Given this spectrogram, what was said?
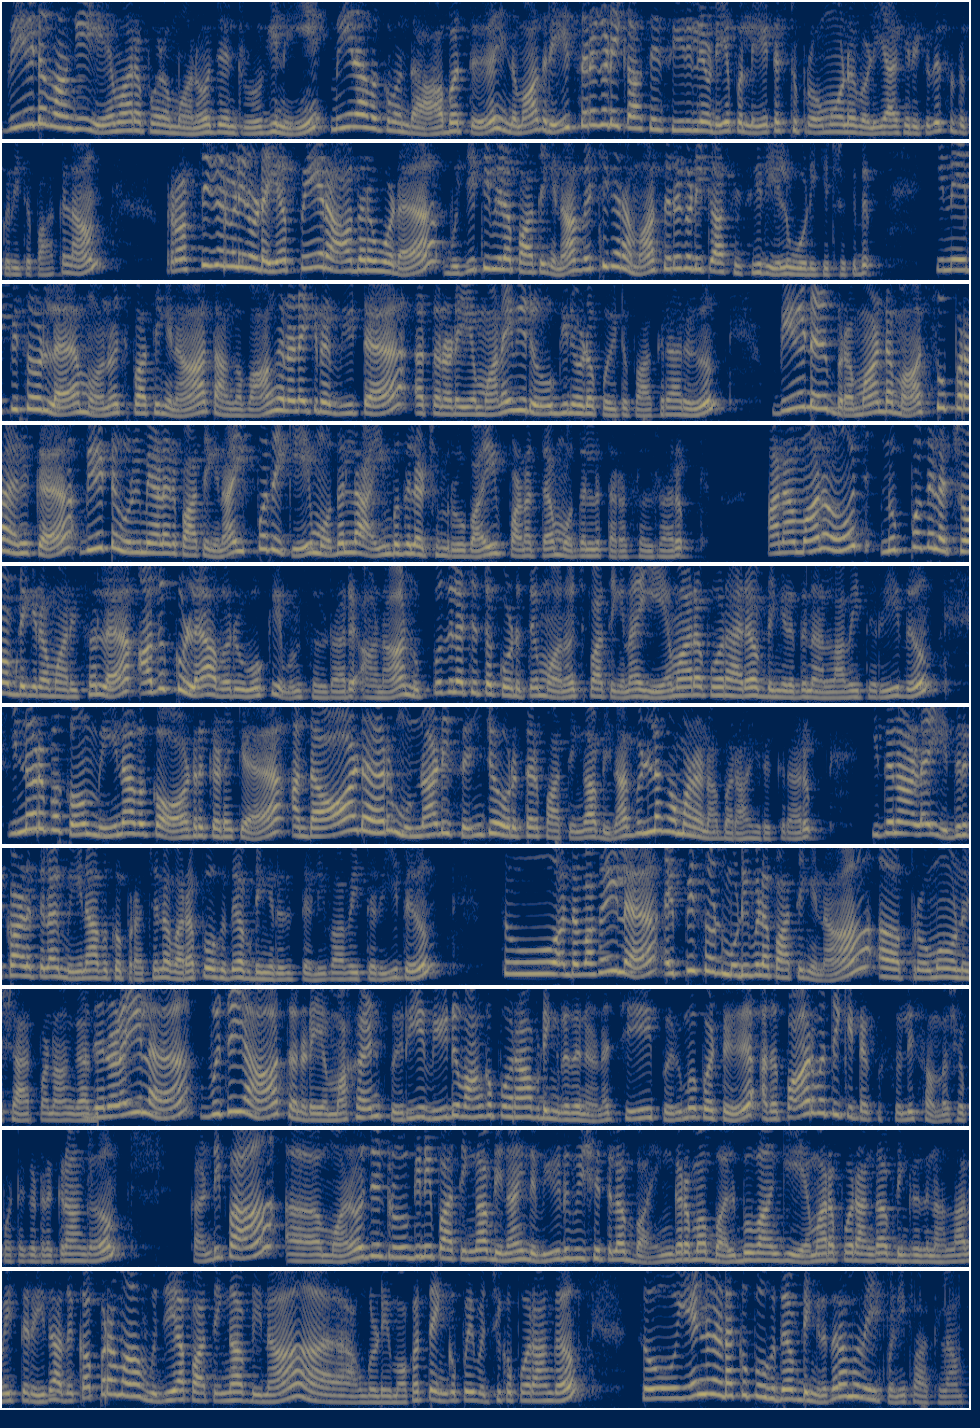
வீடு வாங்கி ஏமாற போற மனோஜ் அண்ட் ரோகிணி மீனாவுக்கு வந்த ஆபத்து இந்த மாதிரி சிறுகடி காசை சீரியலுடைய இப்போ லேட்டஸ்ட் ப்ரோமோன வெளியாகி இருக்குது. ஸோ அது குறித்து பார்க்கலாம். ரசிகர்களினுடைய பேர் ஆதரவோட விஜய் டிவியில் பார்த்தீங்கன்னா வெற்றிகரமாக சிறுகடி காசை சீரியல் ஓடிக்கிட்டு இருக்குது. இந்த எபிசோடில் மனோஜ் பார்த்தீங்கன்னா தாங்க வாங்க நினைக்கிற வீட்டை தன்னுடைய மனைவி ரோகிணியோட போயிட்டு பார்க்குறாரு வீடு பிரம்மாண்டமாக சூப்பராக இருக்க வீட்டு உரிமையாளர் பார்த்தீங்கன்னா இப்போதைக்கு முதல்ல ஐம்பது லட்சம் ரூபாய் பணத்தை முதல்ல தர சொல்கிறாரு ஆனால் மனோஜ் முப்பது லட்சம் அப்படிங்கிற மாதிரி சொல்ல அதுக்குள்ளே அவர் ஓகேவும் சொல்கிறாரு ஆனால் முப்பது லட்சத்தை கொடுத்து மனோஜ் பார்த்தீங்கன்னா ஏமாற போகிறாரு அப்படிங்கிறது நல்லாவே தெரியுது. இன்னொரு பக்கம் மீனாவுக்கு ஆர்டர் கிடைக்க அந்த ஆர்டர் முன்னாடி செஞ்ச ஒருத்தர் பார்த்தீங்க அப்படின்னா வில்லங்கமான நபராக இருக்கிறாரு. இதனால் எதிர்காலத்தில் மீனாவுக்கு பிரச்சனை வரப்போகுது அப்படிங்கிறது தெளிவாகவே தெரியுது. ஸோ அந்த வகையில் எபிசோட் முடிவில் பார்த்தீங்கன்னா ப்ரோமோ ஒன்று ஷேர் பண்ணாங்க. இந்த நிலையில் விஜயா தன்னுடைய மகன் பெரிய வீடு வாங்க போகிறான் அப்படிங்கிறத நினச்சி பெருமைப்பட்டு அதை பார்வதி கிட்ட சொல்லி சந்தோஷப்பட்டுக்கிட்டு இருக்கிறாங்க. கண்டிப்பாக மனோஜன் ரோகிணி பார்த்தீங்க அப்படின்னா இந்த வீடு விஷயத்தில் பயங்கரமாக பல்பு வாங்கி ஏமாற போகிறாங்க அப்படிங்கிறது நல்லாவே தெரியுது. அதுக்கப்புறமா விஜயா பார்த்தீங்க அப்படின்னா அவங்களுடைய முகத்தை எங்கே போய் வச்சுக்க போகிறாங்க ஸோ என்ன நடக்க போகுது அப்படிங்கிறத நம்ம வெயிட் பண்ணி பார்க்கலாம்.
